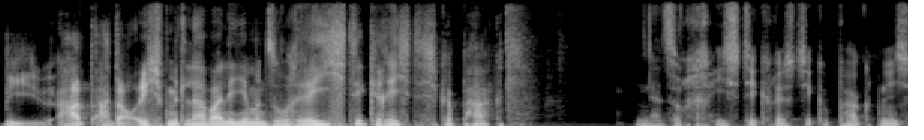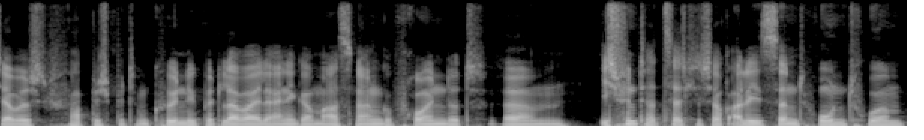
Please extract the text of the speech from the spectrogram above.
Wie, hat, hat euch mittlerweile jemand so richtig, richtig gepackt? Ja, so richtig, richtig gepackt nicht, aber ich habe mich mit dem König mittlerweile einigermaßen angefreundet. Ähm, ich finde tatsächlich auch Alicent Hohenturm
